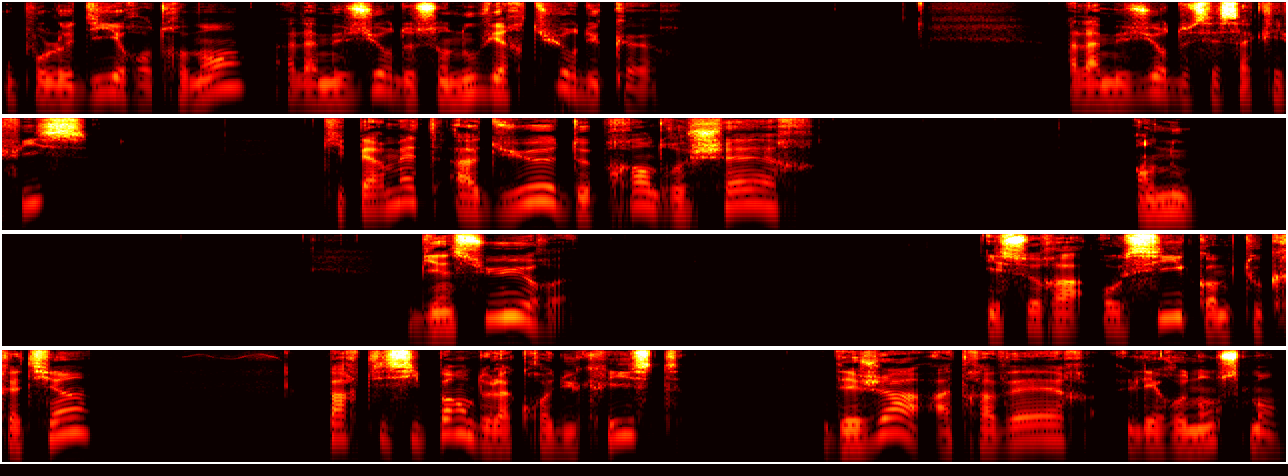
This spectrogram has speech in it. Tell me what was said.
ou pour le dire autrement, à la mesure de son ouverture du cœur, à la mesure de ses sacrifices qui permettent à Dieu de prendre chair en nous. Bien sûr, il sera aussi, comme tout chrétien, participant de la croix du Christ, déjà à travers les renoncements.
